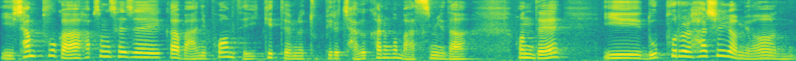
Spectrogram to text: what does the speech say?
이 샴푸가 합성 세제가 많이 포함되어 있기 때문에 두피를 자극하는 건 맞습니다. 그런데 이 노프를 하시려면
